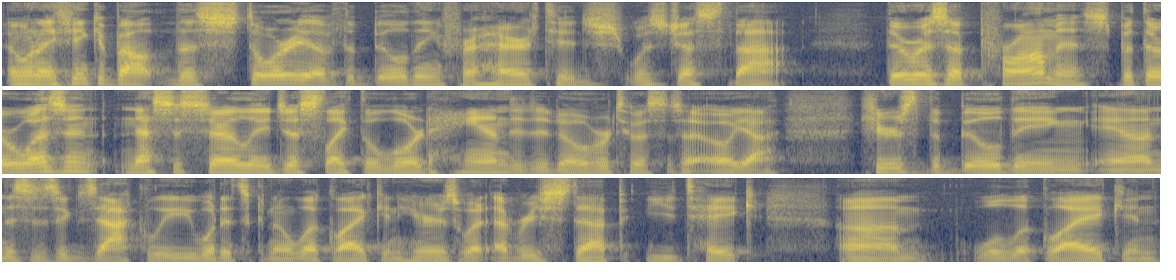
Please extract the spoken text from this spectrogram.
And when I think about the story of the building for heritage was just that. There was a promise, but there wasn't necessarily just like the Lord handed it over to us and said, "Oh yeah, here's the building, and this is exactly what it's going to look like, and here's what every step you take um, will look like." And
